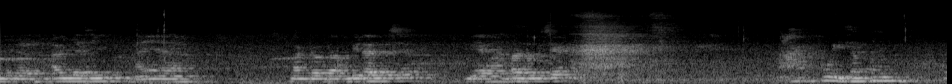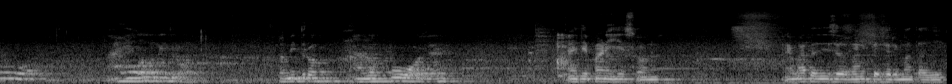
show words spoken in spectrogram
આવી ગયા છીએ. અહીંયા નાગદેવતા બિરાજે છે. બે માતા છે. આ પૂરી સંપન્ન મિત્રો. તો મિત્રો આ લોકો કૂવો છે. અહીંથી પાણી હેસવાનું એ માતાજી છે શંકેશ્વરી માતાજી.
